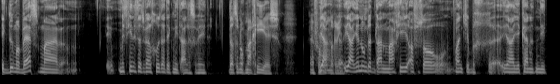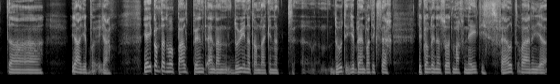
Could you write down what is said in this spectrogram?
Ik doe mijn best, maar uh, misschien is het wel goed dat ik niet alles weet. Dat er nog magie is. En verwondering. Ja, ja je noemt het dan magie of zo, want je, ja, je kan het niet. Uh, ja, je, ja, Ja, je komt tot een bepaald punt en dan doe je het omdat je het uh, doet. Je bent, wat ik zeg, je komt in een soort magnetisch veld waarin je,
